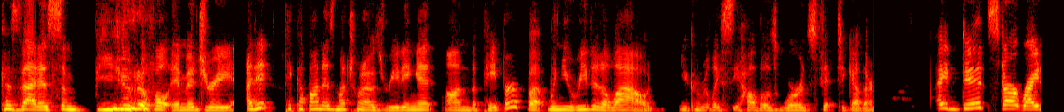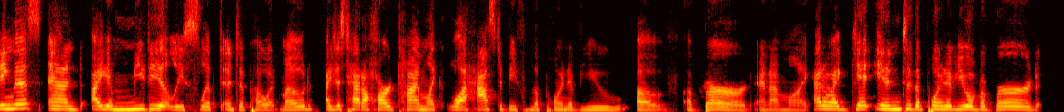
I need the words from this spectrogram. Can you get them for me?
because that is some beautiful imagery. I didn't pick up on as much when I was reading it on the paper, but when you read it aloud, you can really see how those words fit together. I did start writing this and I immediately slipped into poet mode. I just had a hard time, like, well, it has to be from the point of view of a bird. And I'm like, how do I get into the point of view of a bird?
